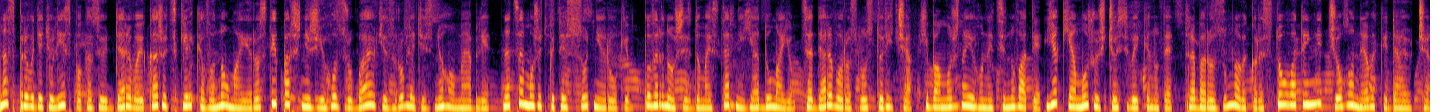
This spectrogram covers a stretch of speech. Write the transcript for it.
Нас приводять у ліс, показують дерево і кажуть, скільки воно має рости, перш ніж його зрубають і зроблять із нього меблі. На це можуть піти сотні років. Повернувшись до майстерні, я думаю, це дерево росло сторіччя. Хіба можна його не цінувати? Як я можу щось викинути? Треба розумно використовувати, нічого не викидаючи.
